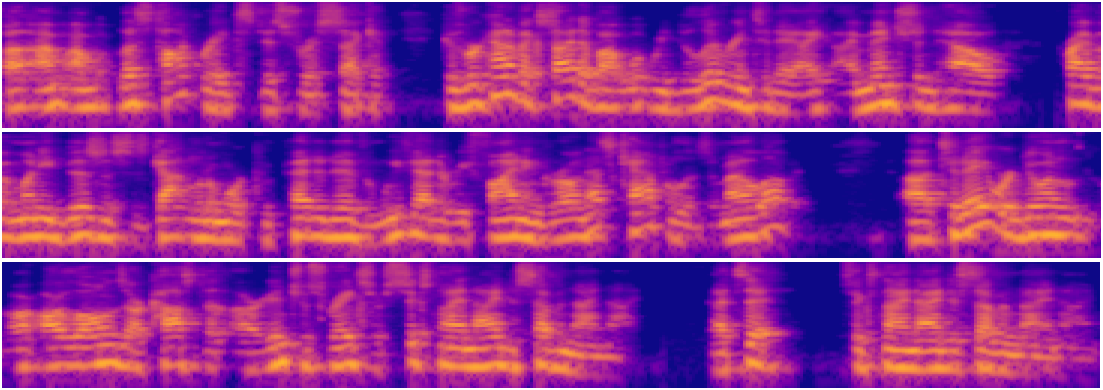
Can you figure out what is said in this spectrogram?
Uh, I'm, I'm, let's talk rates just for a second because we're kind of excited about what we're delivering today. I, I mentioned how private money business has gotten a little more competitive and we've had to refine and grow, and that's capitalism. I love it. Uh, today, we're doing our, our, loans, our cost, of, our interest rates are 699 to 799. That's it. 699 to 799.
